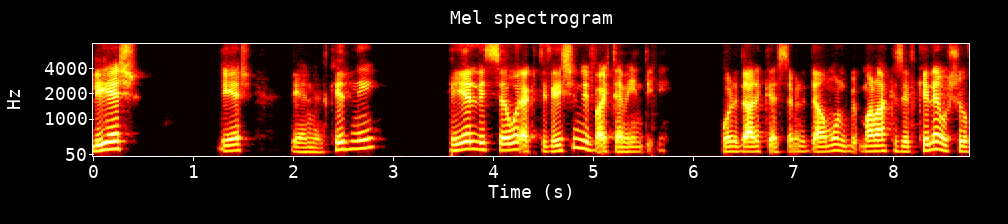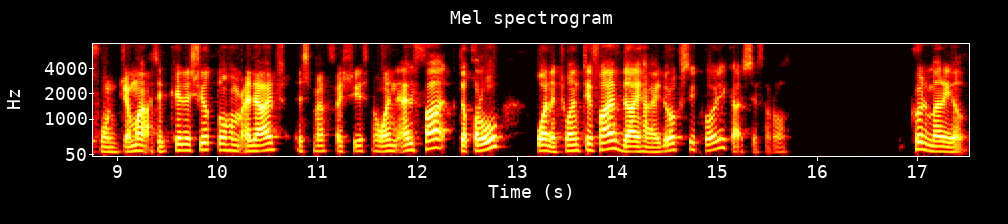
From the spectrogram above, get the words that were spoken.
ليش؟ ليش؟ لأن ال kidney هي اللي تسوي activation لل vitamin D ولذلك هسه من بمراكز الكلى ويشوفون جماعة الكلى شو يعطوهم علاج. اسمه في شي اسمه 1 الفا تقروه 125 dihydroxycholecalciferol كل مريض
